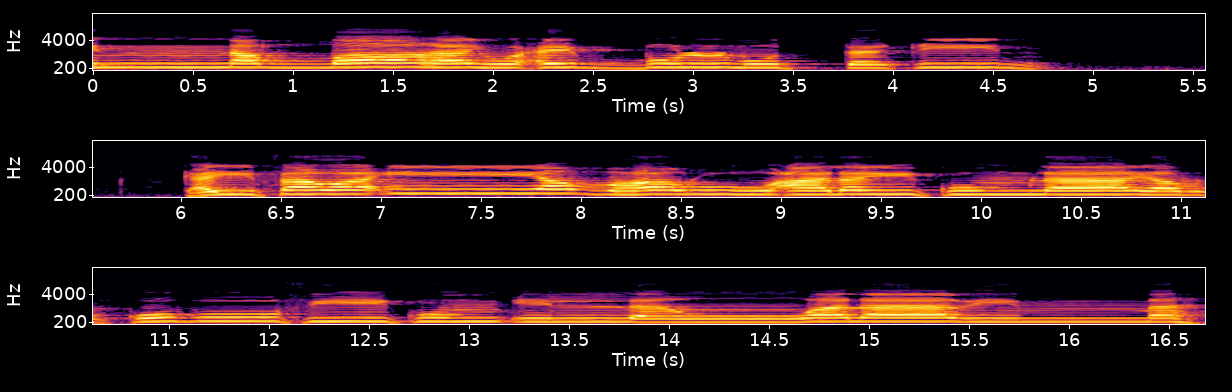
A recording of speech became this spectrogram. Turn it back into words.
ان الله يحب المتقين كيف وان يظهروا عليكم لا يرقبوا فيكم الا ولا ذمه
